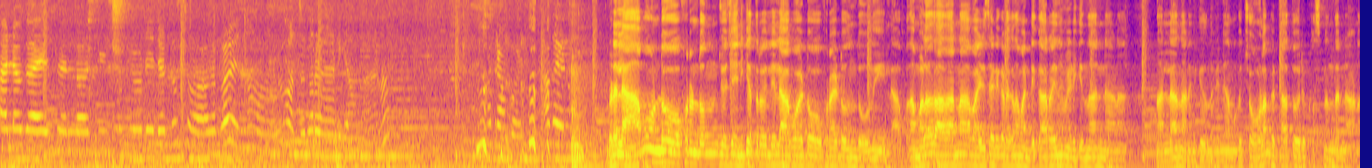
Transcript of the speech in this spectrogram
ഹലോ ഗൈസ് എല്ലാവർക്കും സ്വാഗതം. ഇന്ന് നമ്മൾ പച്ചക്കറി പോയി. ഇവിടെ ലാഭം ഉണ്ടോ ഓഫർ ഉണ്ടോ എന്ന് ചോദിച്ചാൽ എനിക്ക് അത്ര വലിയ ലാഭമായിട്ടോ ഓഫറായിട്ടോ ഒന്നും തോന്നിയില്ല. അപ്പോൾ നമ്മൾ സാധാരണ വഴി സൈഡിൽ കിടക്കുന്ന വണ്ടിക്കാരിൽ നിന്ന് മേടിക്കുന്നത് തന്നെയാണ് നല്ലതെന്നാണ് എനിക്ക് തോന്നുന്നത്. പിന്നെ നമുക്ക് ചോളം കിട്ടാത്ത ഒരു പ്രശ്നം തന്നെയാണ്.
